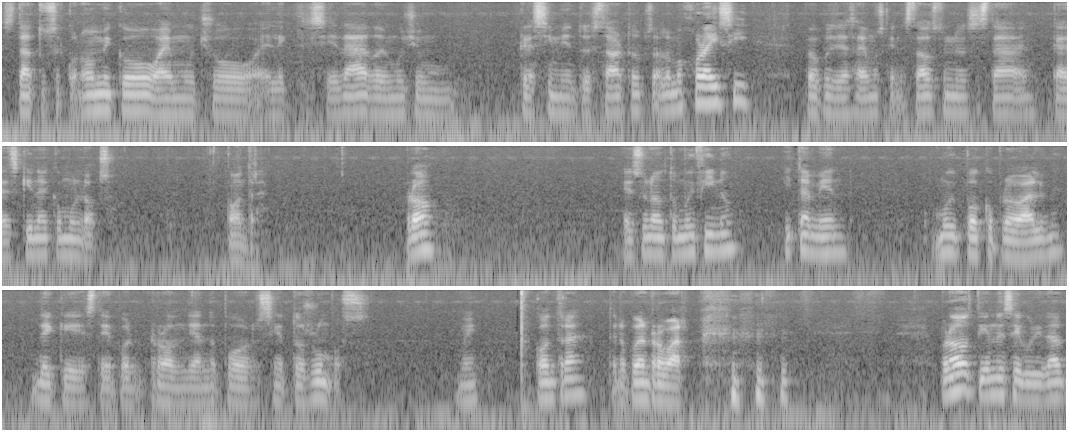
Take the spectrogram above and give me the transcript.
estatus económico, o hay mucho electricidad, o hay mucho crecimiento de startups. A lo mejor ahí sí, pero pues ya sabemos que en Estados Unidos está en cada esquina como un Loxo. Contra. Pro. Es un auto muy fino y también muy poco probable de que esté por, por ciertos rumbos. Contra, te lo pueden robar. Pro tiene seguridad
